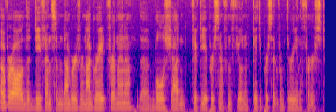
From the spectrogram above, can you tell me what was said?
overall, the defensive numbers were not great for Atlanta. The Bulls shot 58% from the field and 50% from three in the first,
